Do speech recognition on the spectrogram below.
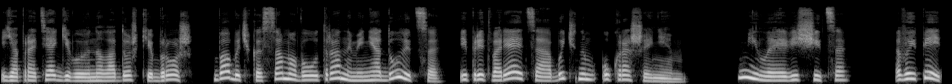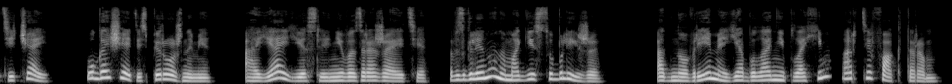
Я протягиваю на ладошке брошь. Бабочка с самого утра на меня дуется и притворяется обычным украшением. Милая вещица, вы пейте чай, угощайтесь пирожными, а я, если не возражаете, взгляну на магиссу ближе. Одно время я была неплохим артефактором.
